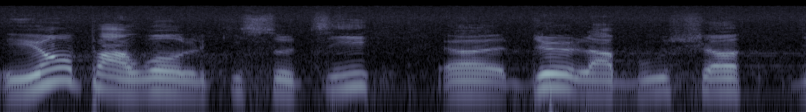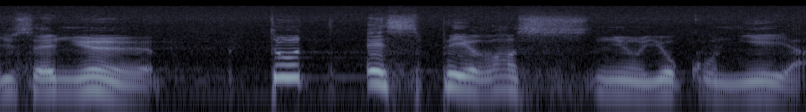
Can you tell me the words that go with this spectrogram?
une parole qui sortit euh, de la bouche du Seigneur. Toute espérance nous ya.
